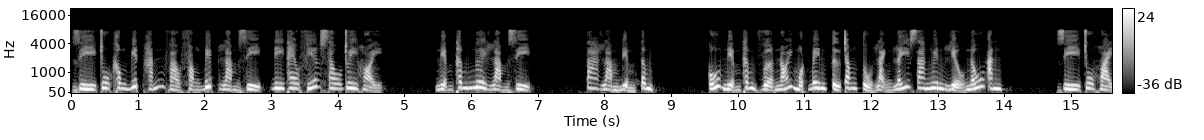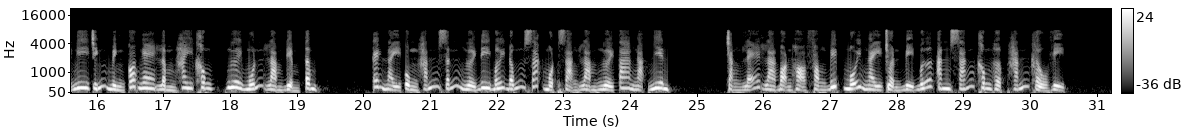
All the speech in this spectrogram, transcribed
Dì Chu không biết hắn vào phòng bếp làm gì, đi theo phía sau truy hỏi. Niệm thâm ngươi làm gì? Ta làm điểm tâm. Cố niệm thâm vừa nói một bên từ trong tủ lạnh lấy ra nguyên liệu nấu ăn. Dì Chu hoài nghi chính mình có nghe lầm hay không, ngươi muốn làm điểm tâm. Cái này cùng hắn dẫn người đi bới đống rác một dạng làm người ta ngạc nhiên. Chẳng lẽ là bọn họ phòng bếp mỗi ngày chuẩn bị bữa ăn sáng không hợp hắn khẩu vị.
